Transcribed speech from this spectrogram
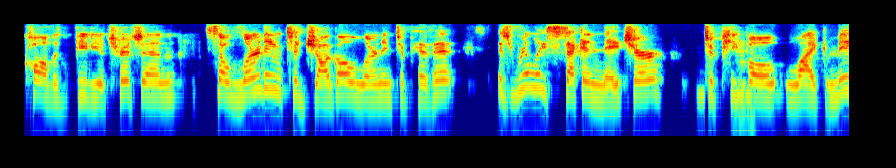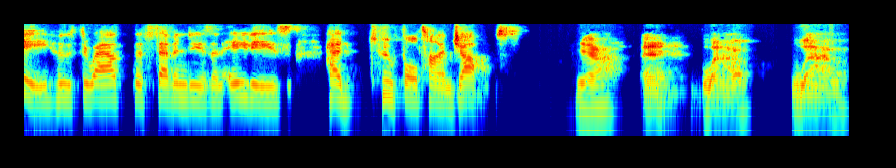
call the pediatrician? So learning to juggle, learning to pivot is really second nature to hmm. people mm. like me who throughout the 70s and 80s had two full-time jobs. Yeah. And wow. Wow.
